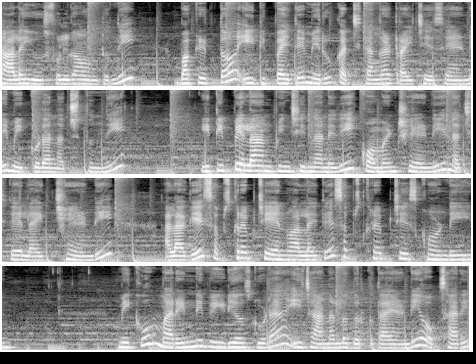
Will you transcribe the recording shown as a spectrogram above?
చాలా యూస్ఫుల్గా ఉంటుంది. బకెట్తో ఈ టిప్ అయితే మీరు ఖచ్చితంగా ట్రై చేసేయండి మీకు కూడా నచ్చుతుంది. ఈ టిప్ ఎలా అనిపించింది అనేది కామెంట్ చేయండి నచ్చితే లైక్ చేయండి అలాగే సబ్స్క్రైబ్ చేయని వాళ్ళైతే సబ్స్క్రైబ్ చేసుకోండి. మీకు మరిన్ని వీడియోస్ కూడా ఈ ఛానల్లో దొరుకుతాయండి. ఒకసారి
